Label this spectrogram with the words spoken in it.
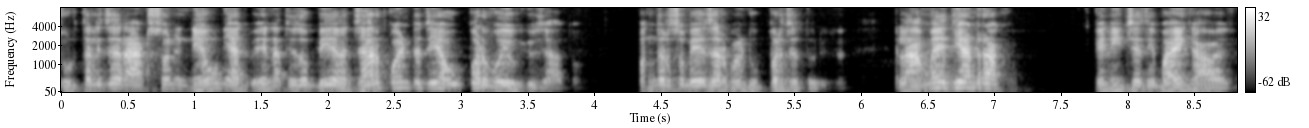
સુડતાલીસ હજાર આઠસો ને નેવું ની આજુબાજુ. એનાથી તો બે હજાર પોઈન્ટ હજી ઉપર વયું ગયું છે આ તો. પંદરસો બે હજાર પોઈન્ટ ઉપર જતું રહ્યું છે. એટલે આમાં ધ્યાન રાખો કે નીચેથી બાઇંગ આવે છે.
